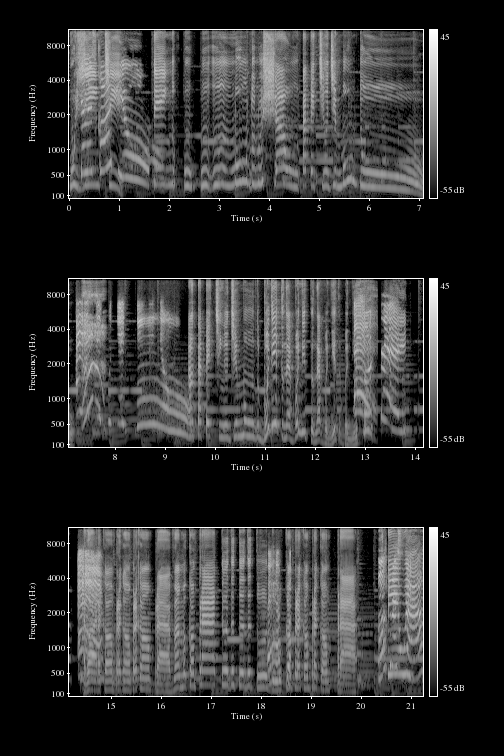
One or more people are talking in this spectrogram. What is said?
O gente, tem um, um- um mundo no chão. Um tapetinho de mundo. Bonitinho. É um tapetinho de mundo. Bonito, né? Bonito, né? Bonito, bonito. Sei. Agora compra, compra, compra. Vamos comprar tudo, tudo, tudo. Compra, compra, compra. Ai,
